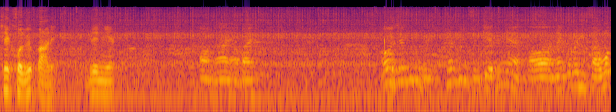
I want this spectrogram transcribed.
ใช่คนหรือเปล่าเนี่ยเรื่องเนี้ย เอานายเอาไป โอ้ฉันเพิ่งฉันเพิ่งสังเกตนะเนี่ยตอนนายก็เป็นสาวก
